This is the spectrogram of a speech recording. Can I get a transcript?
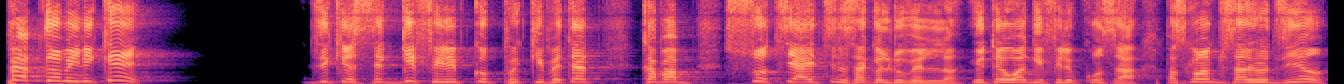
Peuple dominicain dit que c'est Guy Philippe qui peut être capable de sortir Haïti dans sa gueule nouvelle là. Il était Guy Philippe comme ça. Parce que moi, tout ça, je dis, hein.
